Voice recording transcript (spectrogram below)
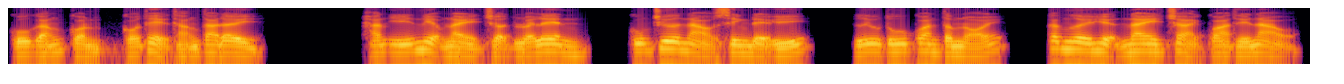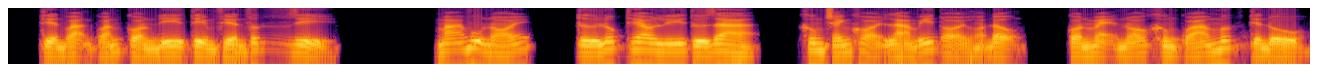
cố gắng còn có thể thắng ta đây. Hắn ý niệm này chợt lóe lên, cũng chưa nào sinh để ý, lưu tú quan tâm nói, các ngươi hiện nay trải qua thế nào, tiền vạn quán còn đi tìm phiền phức gì? Mã vũ nói, từ lúc theo lý tứ ra, không tránh khỏi làm ít ỏi hoạt động còn mẹ nó không quá mức tiền đồ.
